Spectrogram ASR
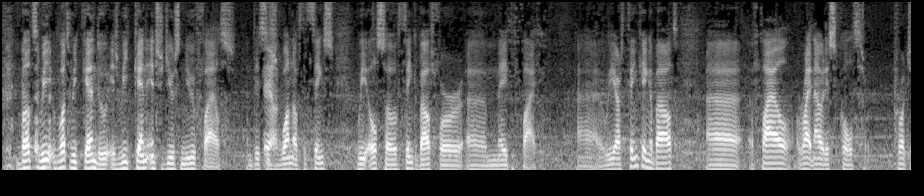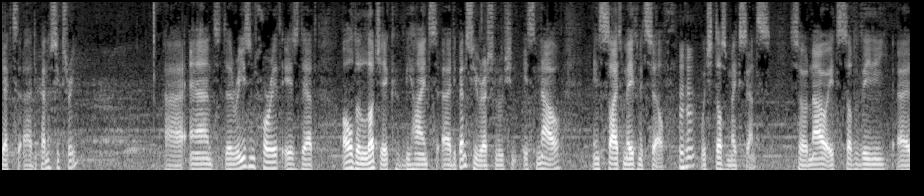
but we, what we can do is we can introduce new files, and this Yeah. is one of the things we also think about for uh, Maven 5. Uh, we are thinking about uh, a file, right now it is called Project uh, Dependency Tree. Uh, and the reason for it is that all the logic behind uh, dependency resolution is now inside Maven itself, which doesn't make sense. So now it's suddenly uh,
